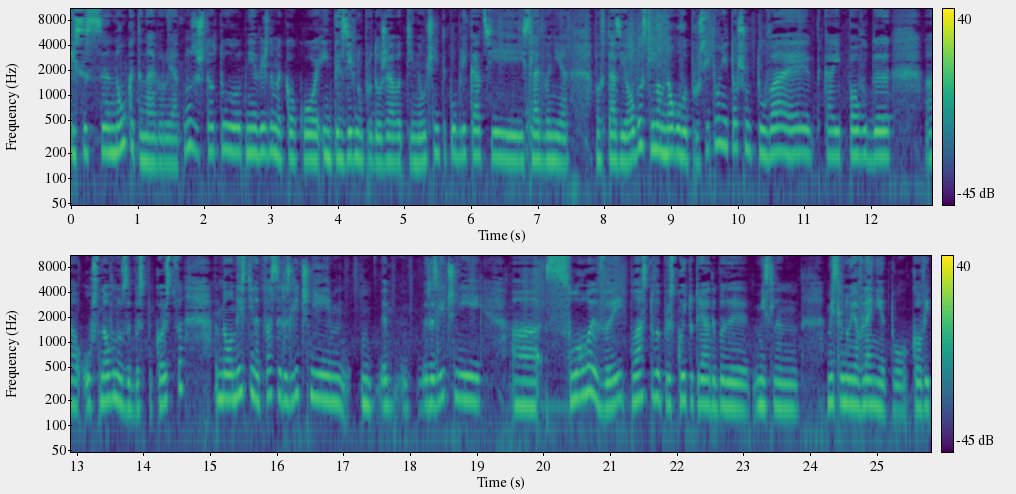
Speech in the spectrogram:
И с науката най-вероятно, защото ние виждаме колко интензивно продължават и научните публикации и изследвания в тази област. Има много въпросителни и точно това е така и повода а, основно за безпокойства. Но наистина това са различни, е, различни а, слоеве и пластове, през които трябва да бъде мислен, мислено явлението COVID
